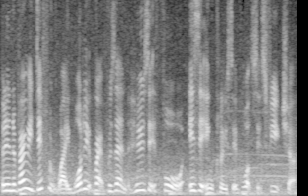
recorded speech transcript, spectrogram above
but in a very different way. What it represents, who's it for, is it inclusive, what's its future?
